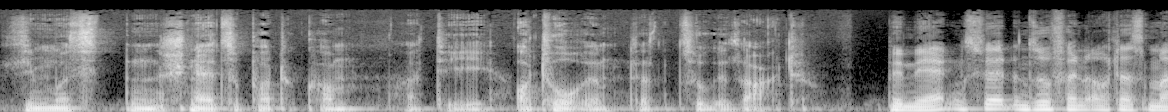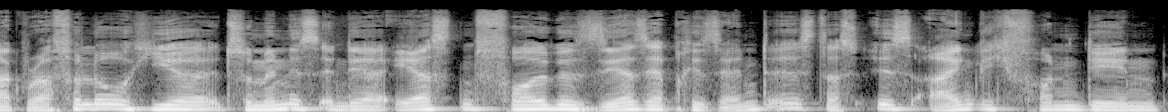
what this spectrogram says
Sie mussten schnell zu Potte kommen, hat die Autorin dazu gesagt. Bemerkenswert insofern auch, dass Mark Ruffalo hier zumindest in der ersten Folge sehr, sehr präsent ist. Das ist eigentlich von den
